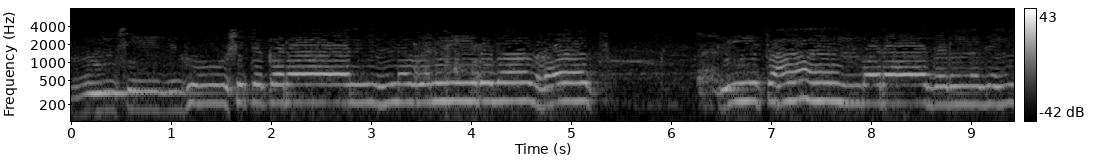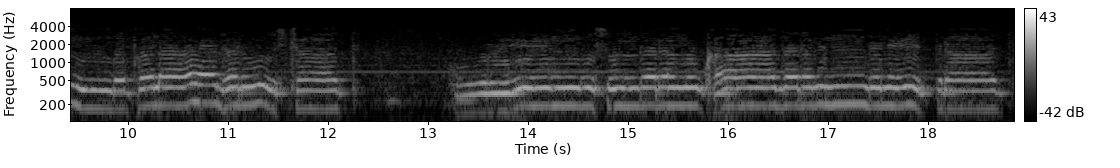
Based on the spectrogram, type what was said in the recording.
वंशीविभूषितकरान्नवनीरदाभात् पीताम्बरादरुणबिम्बफलाधरोष्ठात् पूर्वेन्दुसुन्दरमुखादरविन्दनेत्रात्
